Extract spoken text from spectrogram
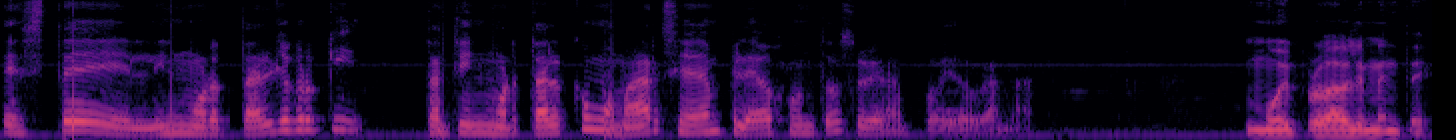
este, el inmortal, yo creo que tanto inmortal como Mark, si hubieran peleado juntos, hubieran podido ganar. Muy probablemente.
